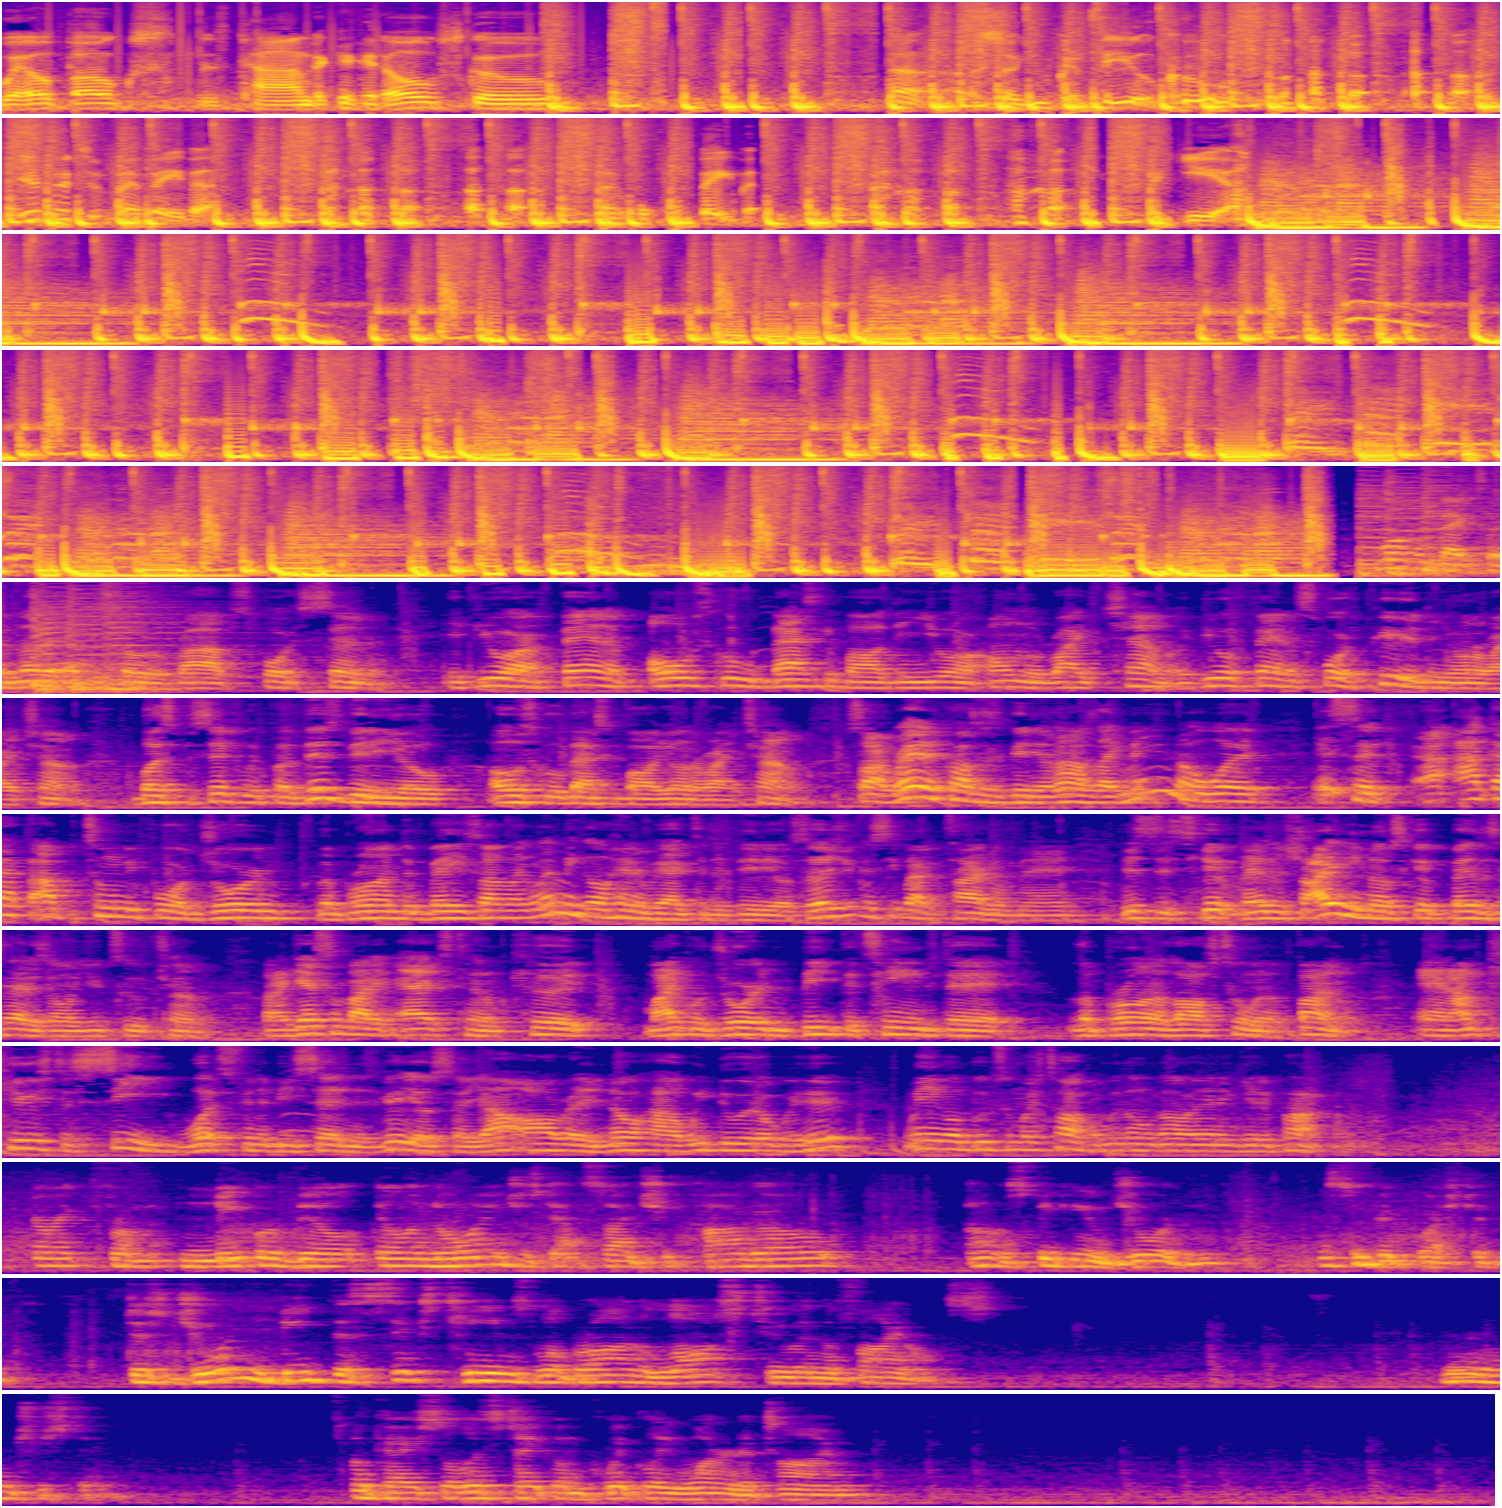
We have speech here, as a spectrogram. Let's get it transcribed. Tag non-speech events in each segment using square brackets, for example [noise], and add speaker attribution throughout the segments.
Speaker 1: Well, folks, it's time to kick it old school. Uh, so you
Speaker 2: Sports Center. If you are a fan of old school basketball, then you are on the right channel. If you're a fan of sports, period, then you're on the right channel. But specifically for this video, old school basketball, you're on the right channel. So I ran across this video and I was like, man, you know what? It's a I, I got the opportunity for a Jordan LeBron debate. So I was like, let me go ahead and react to this video. So as you can see by the title, man, this is Skip Bayless. I didn't even know Skip Bayless had his own YouTube channel. But I guess somebody asked him, could Michael Jordan beat the teams that LeBron lost to in the finals? And I'm curious to see what's going to be said in this video. So y'all already know how we do it over here. We ain't gonna do too much talking. We're gonna go in and get it popping.
Speaker 3: Eric from Naperville, Illinois, just outside Chicago. Oh, speaking of Jordan, that's a good question. Does Jordan beat the six teams LeBron lost to in the finals? Very interesting. Okay, so let's take them quickly one at a time.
